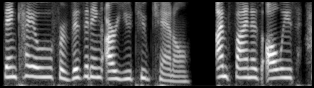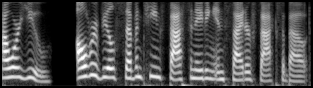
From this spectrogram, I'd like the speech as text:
Thank you for visiting our YouTube channel. I'm fine as always, how are you? I'll reveal 17 fascinating insider facts about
